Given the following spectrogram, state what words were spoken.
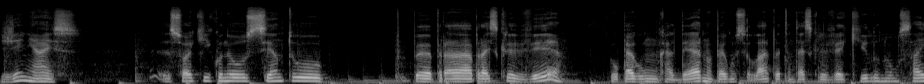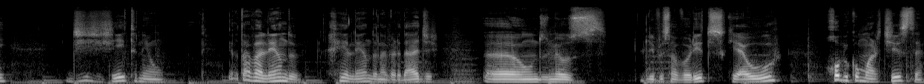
Geniais. Só que quando eu sento pra, pra escrever, eu pego um caderno, pego um celular para tentar escrever aquilo, não sai de jeito nenhum. Eu tava lendo relendo, na verdade, uh, um dos meus livros favoritos, que é o Hobby como Artista,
